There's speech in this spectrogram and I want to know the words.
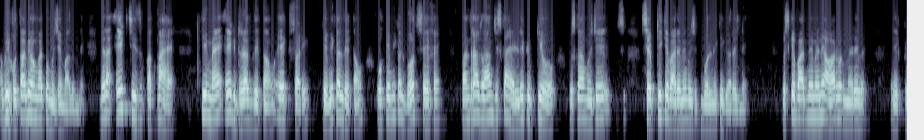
अभी होता भी होगा तो मुझे मालूम नहीं। मेरा एक चीज़ पक्का है कि मैं एक ड्रग देता हूँ, एक सॉरी केमिकल देता हूँ। वो केमिकल बहुत सेफ़ है। पंद्रह ग्राम जिसका एल डी फिफ्टी हो, उसका मुझे सेफ्टी के बारे में मुझे बोलने की गरज नहीं। उसके बाद में मैंने और मेरे एक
